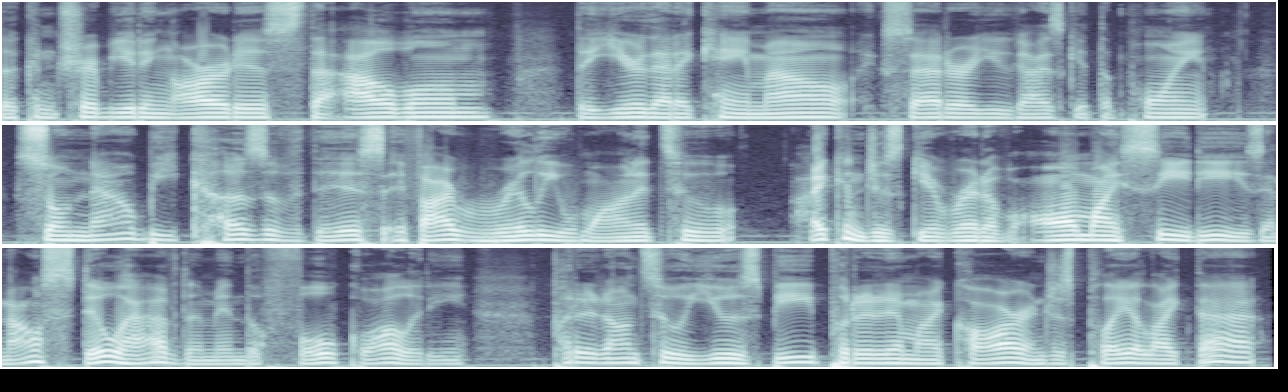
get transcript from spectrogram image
the contributing artist, the album, the year that it came out, etc. You guys get the point. So now, because of this, if I really wanted to, I can just get rid of all my CDs and I'll still have them in the full quality. Put it onto a USB, put it in my car, and just play it like that.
